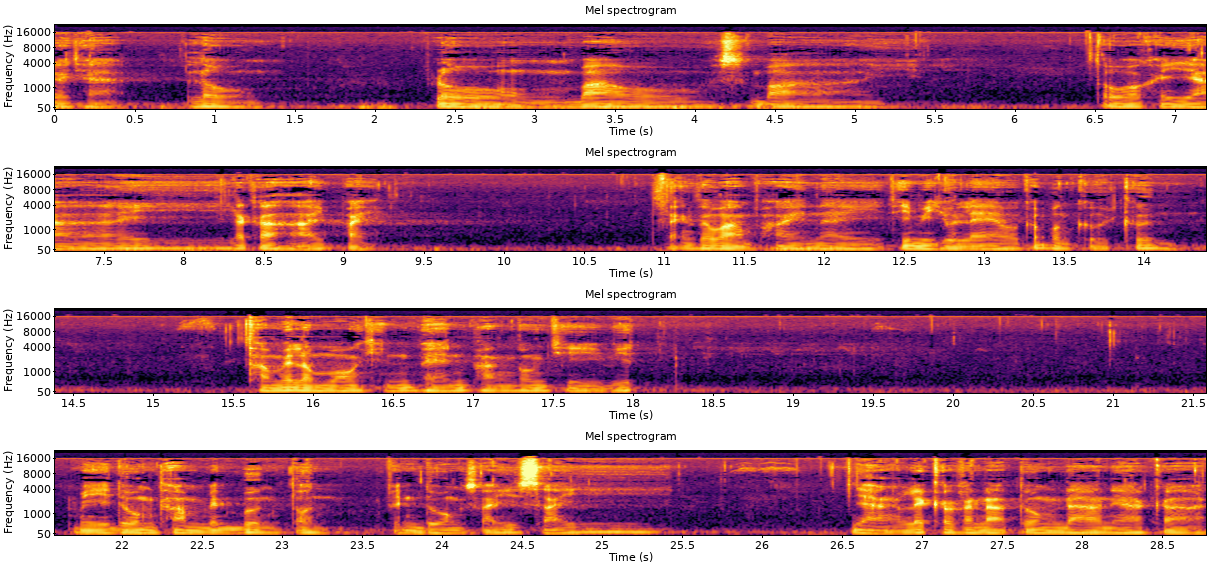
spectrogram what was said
ก็จะโล่งโปร่งเบาสบาย ตัวขยายแล้วก็หายไป แสงสว่างภายในที่มีอยู่แล้วก็บังเกิดขึ้นทำให้เรามองเห็นแผนผังของชีวิต มีดวงธรรมเป็นเบื้องต้น เป็นดวงใส ๆ อย่างเล็กก็ขนาดดวงดาวในอากาศ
